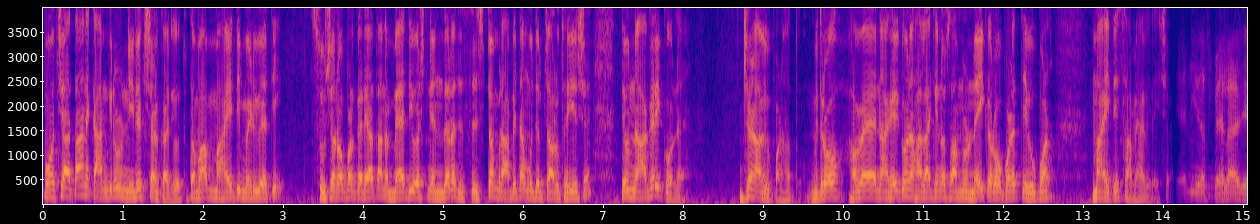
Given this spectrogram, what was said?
પહોંચ્યા હતા અને કામગીરીનું નિરીક્ષણ કર્યું હતું. તમામ માહિતી મેળવી હતી. સૂચનો પણ કર્યા હતા અને બે દિવસની અંદર જ સિસ્ટમ રાબેતા મુજબ ચાલુ થઈ છે તેવું નાગરિકોને જણાવ્યું પણ હતું. મિત્રો, હવે નાગરિકોને હાલાકીનો સામનો નહીં કરવો પડે તેવું પણ માહિતી સામે આવી રહી છે. બે દિવસ પહેલા જે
